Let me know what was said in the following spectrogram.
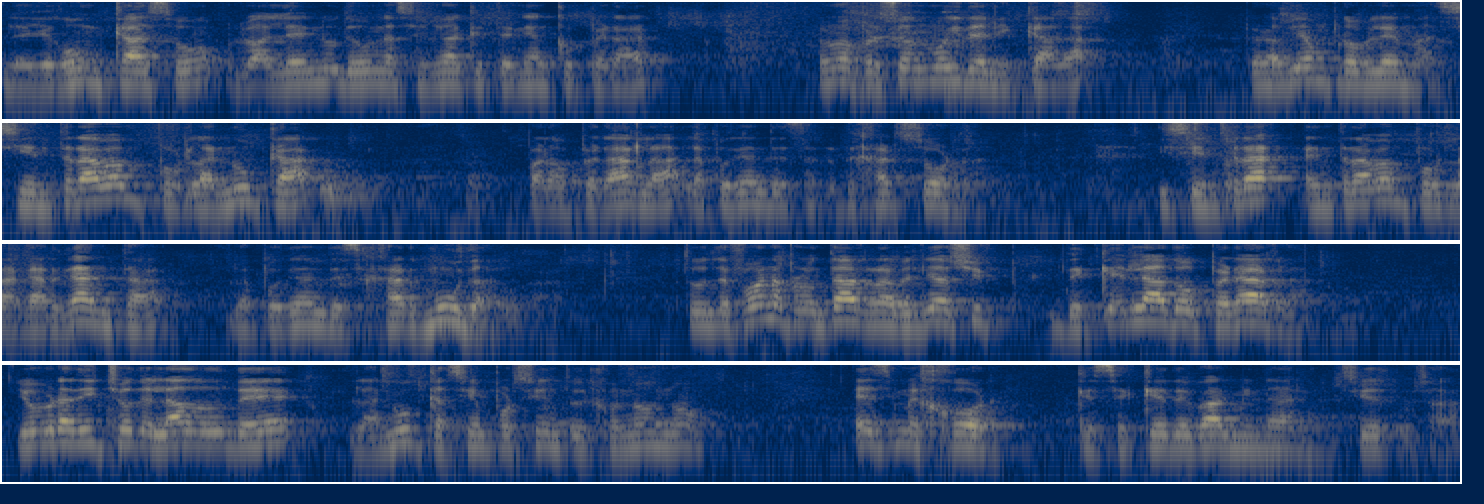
le llegó un caso, lo alenu, de una señora que tenían que operar. Era una persona muy delicada, pero había un problema. Si entraban por la nuca para operarla, la podían dejar sorda. Y si entra- entraban por la garganta, la podían dejar muda. Entonces le fueron a preguntar a Rabel Yashiv de qué lado operarla. Yo hubiera dicho del lado de la nuca, 100%. Dijo, no, no. Es mejor que se quede Barminan. Es, o sea,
